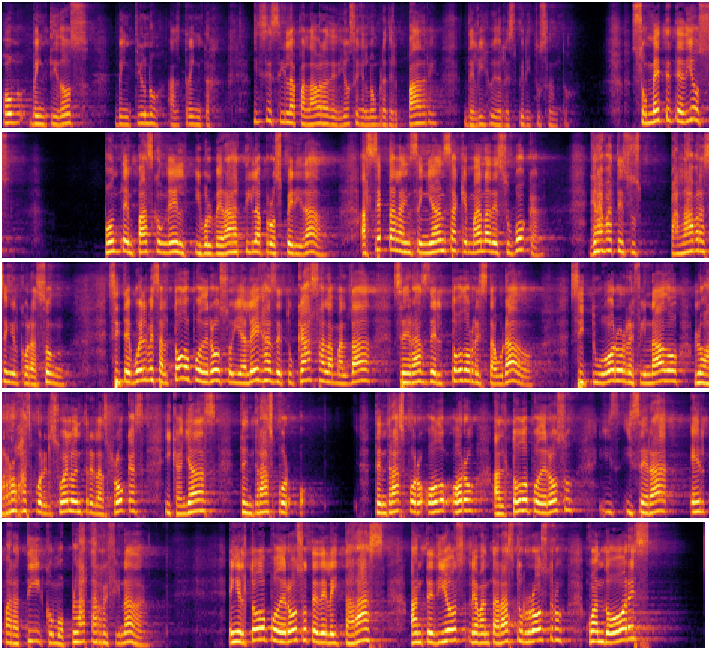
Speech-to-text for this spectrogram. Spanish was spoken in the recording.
Job 22, 21 al 30. Dice así la palabra de Dios en el nombre del Padre, del Hijo y del Espíritu Santo. Sométete a Dios, ponte en paz con Él y volverá a ti la prosperidad. Acepta la enseñanza que emana de su boca. Grábate sus palabras en el corazón. Si te vuelves al Todopoderoso y alejas de tu casa la maldad, serás del todo restaurado. Si tu oro refinado lo arrojas por el suelo entre las rocas y cañadas, tendrás por, tendrás por oro al Todopoderoso y, y será Él para ti como plata refinada. En el Todopoderoso te deleitarás, ante Dios levantarás tu rostro. Cuando ores,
